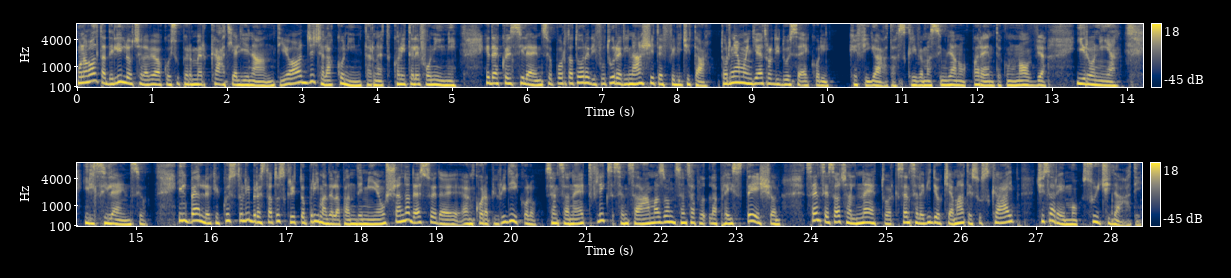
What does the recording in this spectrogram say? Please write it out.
Una volta De Lillo ce l'aveva coi supermercati alienanti, oggi ce l'ha con internet, con i telefonini. Ed ecco il silenzio, portatore di future rinascite e felicità. Torniamo indietro di due secoli. Che figata, scrive Massimiliano Parente con un'ovvia ironia. Il silenzio. Il bello è che questo libro è stato scritto prima della pandemia, uscendo adesso ed è ancora più ridicolo. Senza Netflix, senza Amazon, senza la PlayStation, senza i social network, senza le videochiamate su Skype, ci saremmo suicidati.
